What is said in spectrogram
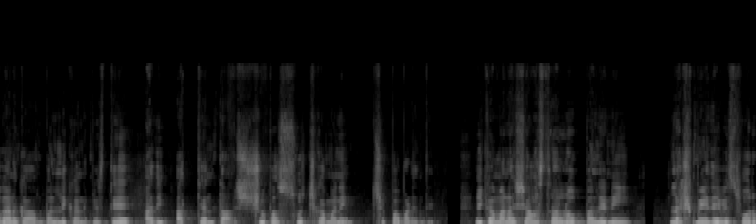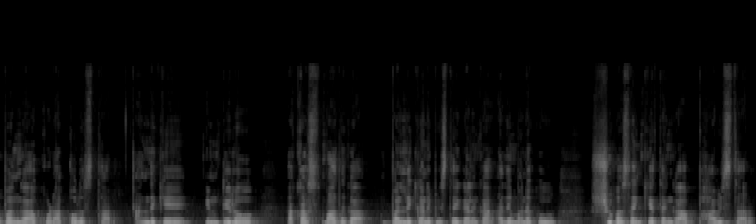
గనక బల్లి కనిపిస్తే అది అత్యంత శుభ సూచకమని చెప్పబడింది. ఇక మన శాస్త్రాల్లో బల్లిని లక్ష్మీదేవి స్వరూపంగా కూడా కొలుస్తారు. అందుకే ఇంటిలో అకస్మాత్తుగా బల్లి కనిపిస్తే గనక అది మనకు శుభ సంకేతంగా భావిస్తారు.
